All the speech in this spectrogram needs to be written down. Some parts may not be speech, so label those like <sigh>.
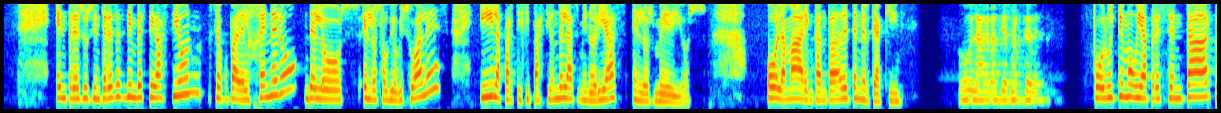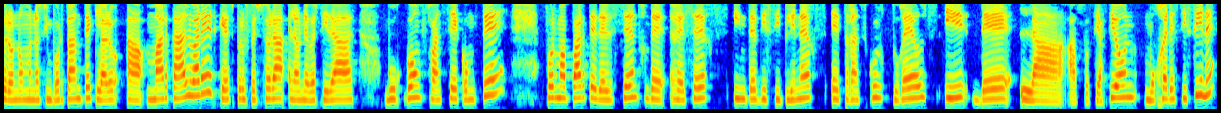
Entre sus intereses de investigación se ocupa del género en los audiovisuales y la participación de las minorías en los medios. Hola Mar, encantada de tenerte aquí. Hola, gracias Mercedes. Por último, voy a presentar, pero no menos importante, claro, a Marta Álvarez, que es profesora en la Universidad Bourgogne-Français Comté, forma parte del Centre de Recherches Interdisciplinaires et Transculturelles y de la Asociación Mujeres y Cine.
